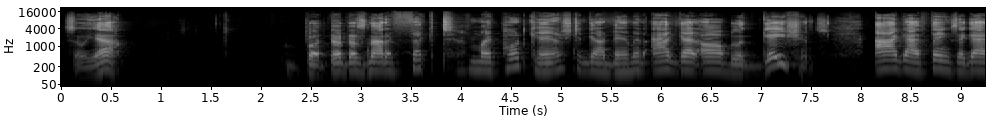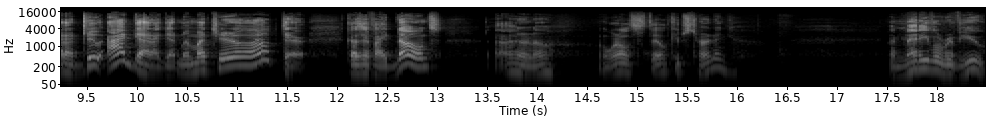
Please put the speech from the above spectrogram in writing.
So, yeah. But that does not affect my podcast, God damn it! I got obligations. I got things I gotta do. I gotta get my material out there. Because if I don't, I don't know, the world still keeps turning. MediEvil review.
